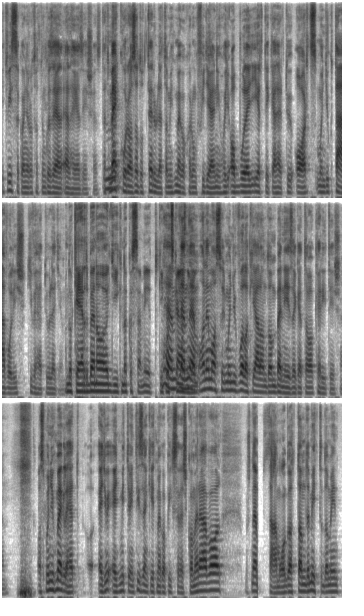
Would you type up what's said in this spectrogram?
itt visszakanyarodhatunk az el, elhelyezéshez. Tehát meg... mekkora az adott terület, amit meg akarunk figyelni, hogy abból egy értékelhető arc mondjuk távol is kivehető legyen. A kertben a gyíknak a szemét kikockázni? Nem, nem, nem, hanem az, hogy mondjuk valaki állandóan benézeget a kerítésen. Azt mondjuk meg lehet egy, egy mit tudom, 12 megapixeles kamerával, most nem számolgattam, de mit tudom én,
